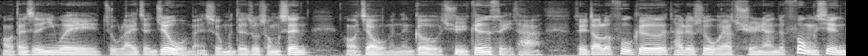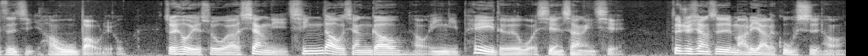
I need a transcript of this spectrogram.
哦，但是因为主来拯救我们，使我们得着重生，哦，叫我们能够去跟随他，所以到了副歌，他就说我要全然的奉献自己，毫无保留。最后也说我要向你倾倒香膏，好，因你配得我献上一切。这就像是玛利亚的故事，哈，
